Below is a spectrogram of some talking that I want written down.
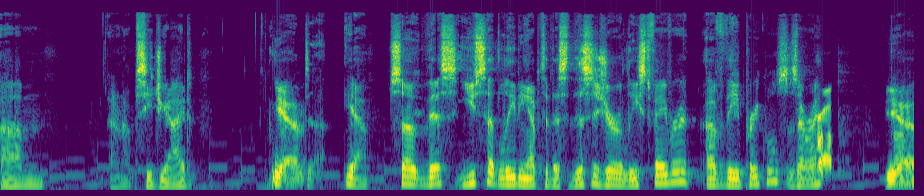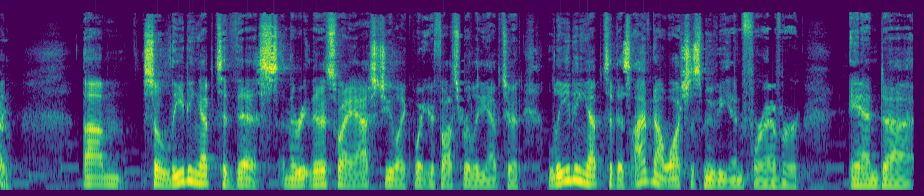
um, I don't know CGI'd. Yeah, But, uh, yeah. So this, you said leading up to this, this is your least favorite of the prequels. Is that right? Prob- yeah. Probably. So leading up to this, and the re- that's why I asked you like what your thoughts were leading up to it. Leading up to this, I've not watched this movie in forever, and uh,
